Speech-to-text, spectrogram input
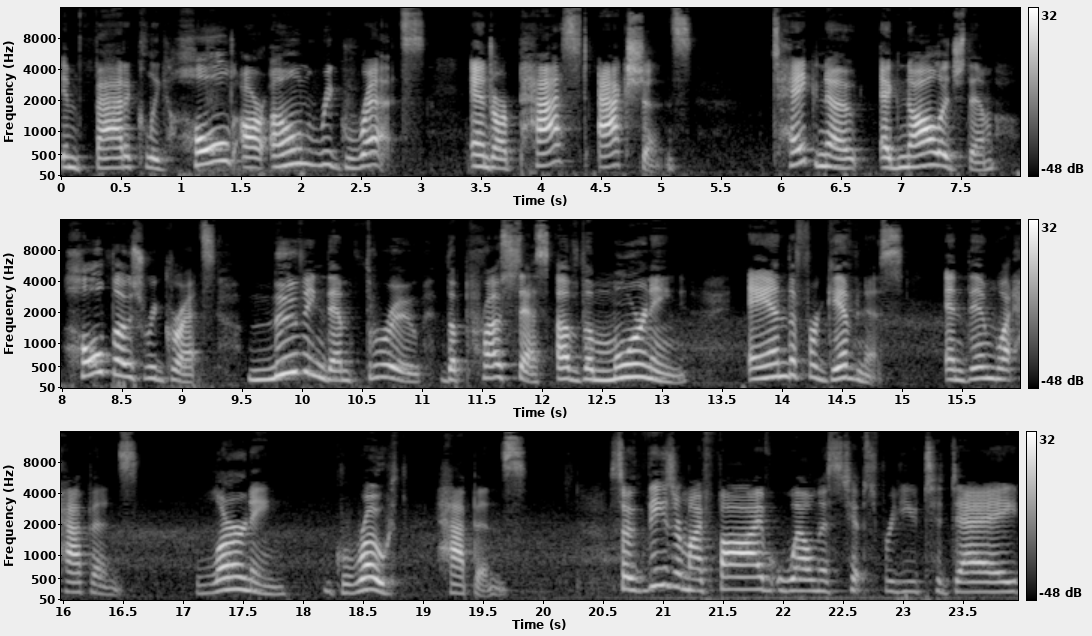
emphatically hold our own regrets and our past actions take note, acknowledge them, hold those regrets, moving them through the process of the mourning and the forgiveness. And then what happens? Learning, growth happens. So, these are my five wellness tips for you today.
